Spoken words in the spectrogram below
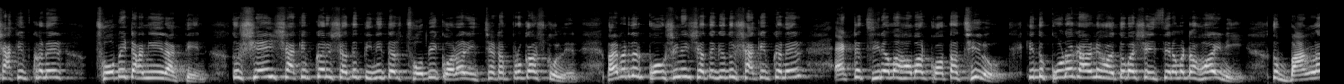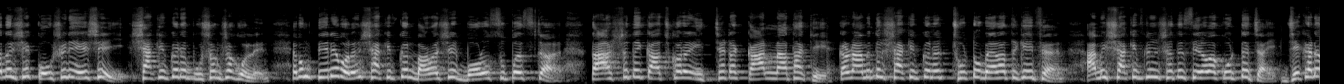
শাকিব খানের ছবি টাঙিয়ে রাখতেন। তো সেই শাকিব খানের সাথে তিনি তার ছবি করার ইচ্ছাটা প্রকাশ করলেন। ভাই ভাইদের কৌশলীর সাথে কিন্তু শাকিব খানের একটা সিনেমা হবার কথা ছিল। কিন্তু কোনো কারণে হয়তোবা সেই সিনেমাটা হয়নি। তো বাংলাদেশে কৌশলী এসেই শাকিব খানের প্রশংসা করলেন। এবং তিনি বলেন, শাকিব খান বাংলাদেশের বড় সুপারস্টার। তার সাথে কাজ করার ইচ্ছাটা কার না থাকে? কারণ আমি তো শাকিব খানের ছোটবেলা থেকেই ফ্যান আমি শাকিব খানের সাথে সিনেমা করতে চাই। যেখানে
